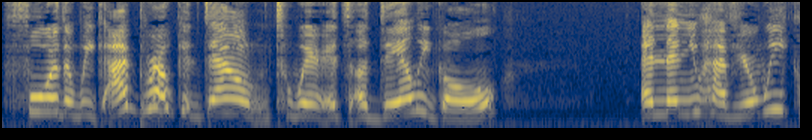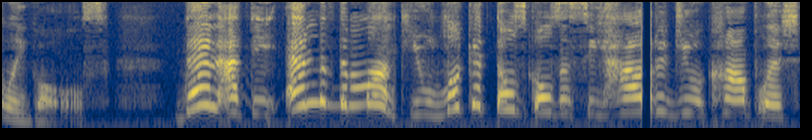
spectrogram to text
for the week. I broke it down to where it's a daily goal and then you have your weekly goals. Then at the end of the month, you look at those goals and see how did you accomplish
